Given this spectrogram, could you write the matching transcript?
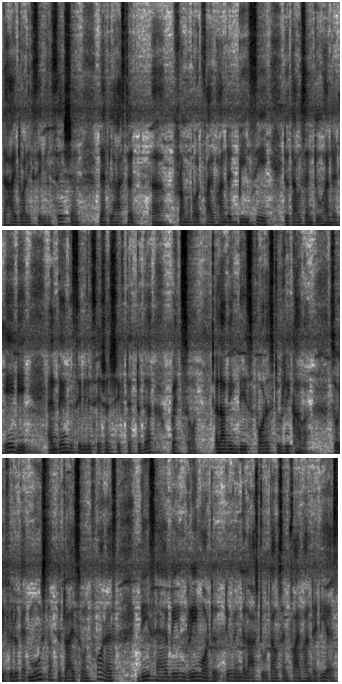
the hydraulic civilization that lasted uh, from about 500 BC to 1200 AD, and then the civilization shifted to the wet zone, allowing these forests to recover. So, if you look at most of the dry zone forests, these have been remodeled during the last 2500 years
